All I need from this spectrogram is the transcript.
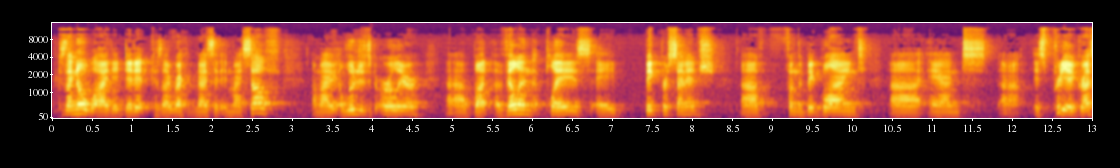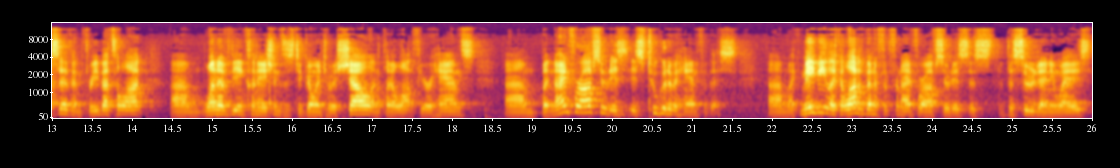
because I know why they did it because I recognize it in myself. Um, I alluded to earlier, uh, but a villain that plays a big percentage uh, from the big blind uh, and uh, is pretty aggressive and three bets a lot. Um, one of the inclinations is to go into a shell and play a lot fewer hands. Um, but 9 4 offsuit is, is too good of a hand for this. Um, like maybe like a lot of the benefit for 9-4 offsuit is, is the suited anyways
